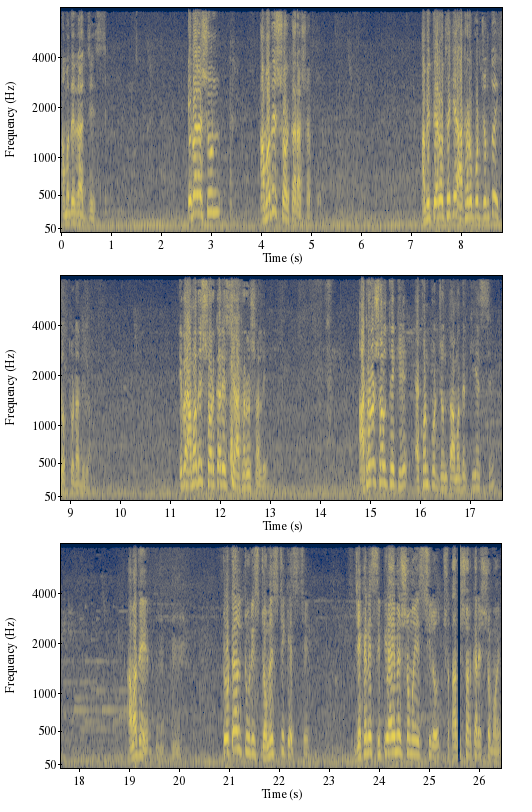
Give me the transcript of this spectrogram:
আমাদের রাজ্যে এসছে। এবার আসুন আমাদের সরকার আসার পর। আমি তেরো থেকে আঠারো পর্যন্ত এই তথ্যটা দিলাম। এবার আমাদের সরকার এসছে আঠারো সালে। আঠারো সাল থেকে এখন পর্যন্ত আমাদের কি এসছে? আমাদের টোটাল টুরিস্ট ডোমেস্টিক এসছে। যেখানে সিপিআইএম এর সময় এসছিল, তাদের সরকারের সময়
